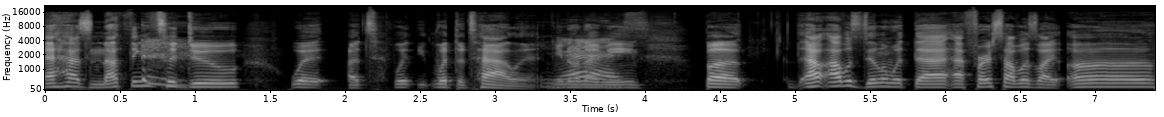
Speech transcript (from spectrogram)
it has nothing to do with a t- with, with the talent. You yes. know what I mean? But I, I, was dealing with that. At first, I was like, "Uh,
